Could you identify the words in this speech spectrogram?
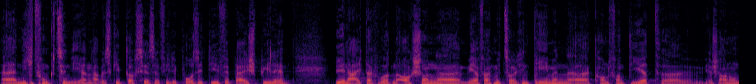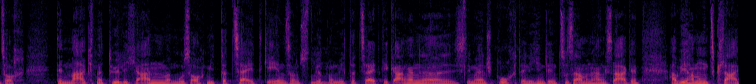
äh, nicht funktionieren. Aber es gibt auch sehr, sehr viele positive Beispiele. Wir in Alltag wurden auch schon äh, mehrfach mit solchen Themen äh, konfrontiert. Äh, wir schauen uns auch den Markt natürlich an. Man muss auch mit der Zeit gehen, sonst wird mhm. man mit der Zeit gegangen. Das ist immer ein Spruch, den ich in dem Zusammenhang sage. Aber wir haben uns klar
